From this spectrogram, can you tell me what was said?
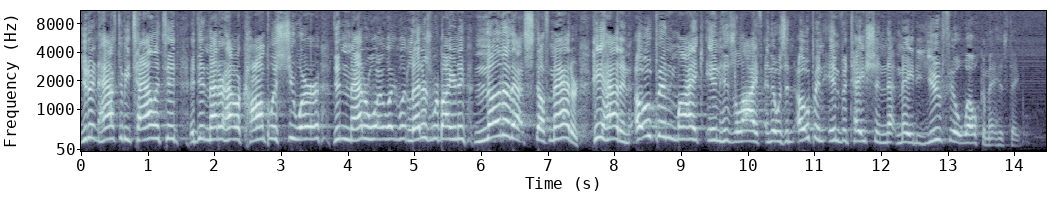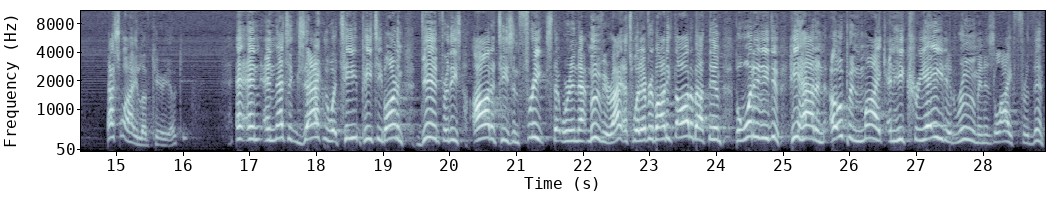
You didn't have to be talented. It didn't matter how accomplished you were. Didn't matter what, what, what, letters were by your name. None of that stuff mattered. He had an open mic in his life, and there was an open invitation that made you feel welcome at his table. That's why I love karaoke. And, and, that's exactly what P.T. Barnum did for these oddities and freaks that were in that movie, right? That's what everybody thought about them. But what did he do? He had an open mic and he created room in his life for them.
